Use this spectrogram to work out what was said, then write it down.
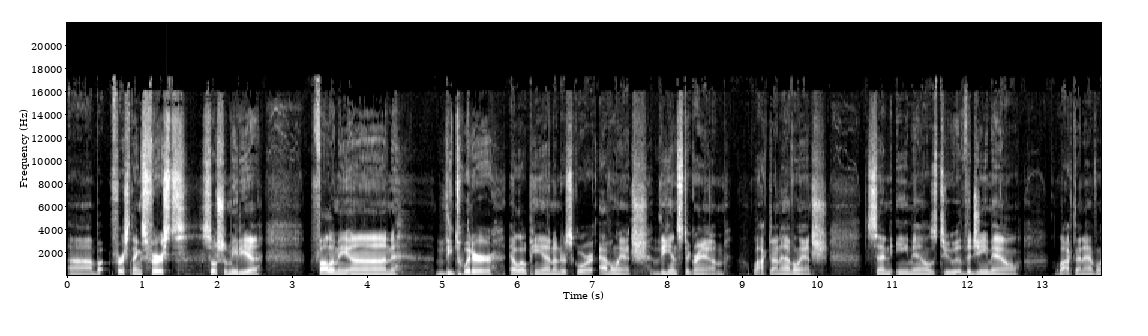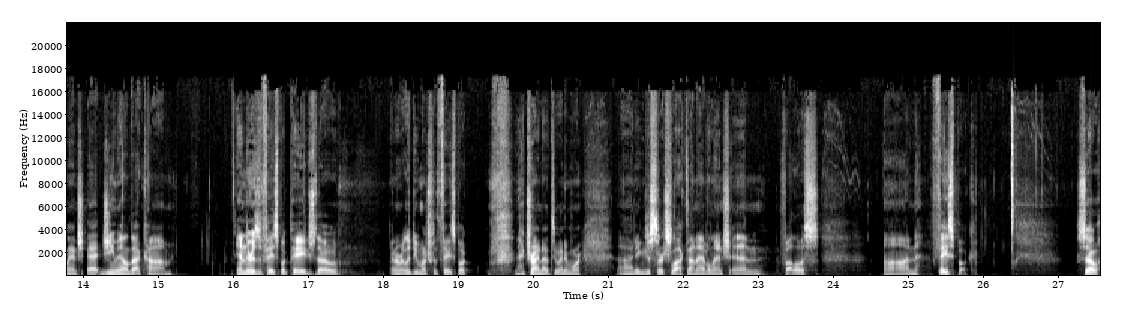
Uh, but first things first, social media. Follow me on the Twitter, LOPN underscore avalanche, the Instagram, locked on avalanche. Send emails to the Gmail, locked on avalanche at gmail.com. And there is a Facebook page, though I don't really do much with Facebook. I try not to anymore. Uh, you can just search Locked On Avalanche and follow us on Facebook. So,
